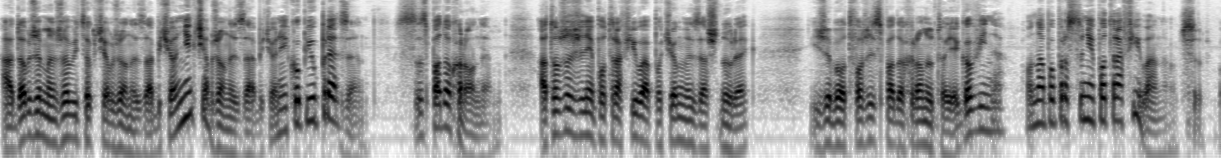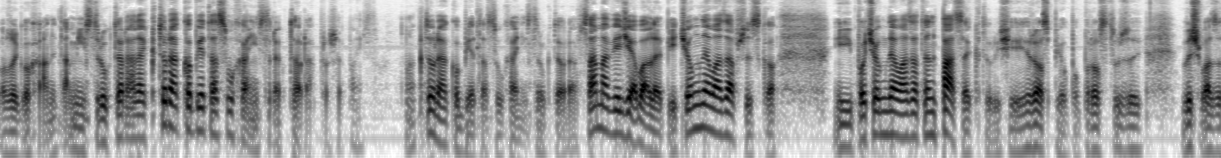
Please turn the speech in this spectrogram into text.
A dobrze mężowi, co chciał żonę zabić. On nie chciał żony zabić, on jej kupił prezent ze spadochronem. A to, że się nie potrafiła pociągnąć za sznurek, i żeby otworzyć spadochronu, to jego wina. Ona po prostu nie potrafiła. No, Boże kochany, tam instruktor, ale która kobieta słucha instruktora, proszę Państwa? No, która kobieta słucha instruktora? Sama wiedziała lepiej, ciągnęła za wszystko i pociągnęła za ten pasek, który się jej rozpiął po prostu, że wyszła ze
